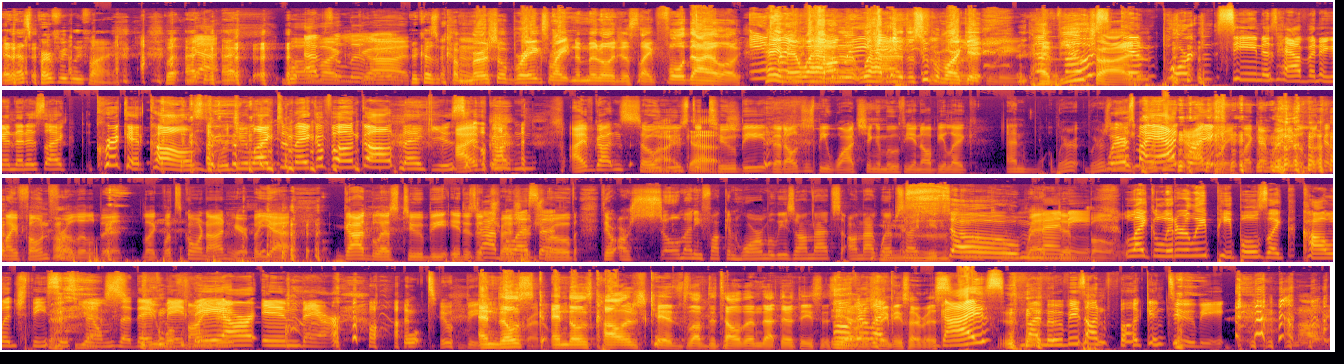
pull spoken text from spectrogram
and that's perfectly fine. But I, Yeah. I, oh Absolutely. my god! because Commercial breaks right in the middle of just like full dialogue. In hey man, what happened? To, Montgomery, what happened at the supermarket? Absolutely. Have the you most tried? important scene is happening, and then it's like cricket calls. Would you like to make a phone call? Thank you. So I've gotten I've gotten so My used gosh. to Tubi that I'll just be watching a movie and I'll be like, and where where's Where's my where's ad break?" Like I'm ready to look at my phone for a Oh. little bit. Like what's going on here? But yeah, God bless Tubi. It is a treasure bless it. trove. There are so many fucking horror movies on that on that mm. website. It's so many, like literally people's like college thesis Yes. films that they've made. They it. are in there. on Tubi. and those incredible. and those college kids love to tell them that their thesis oh, is Oh, on they're a like, streaming service. Guys, my movie's on fucking Tubi.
